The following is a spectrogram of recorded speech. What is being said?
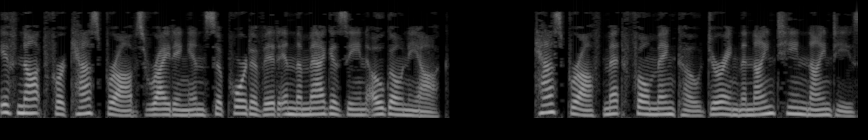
if not for Kasparov's writing in support of it in the magazine Ogoniok. Kasparov met Fomenko during the 1990s,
